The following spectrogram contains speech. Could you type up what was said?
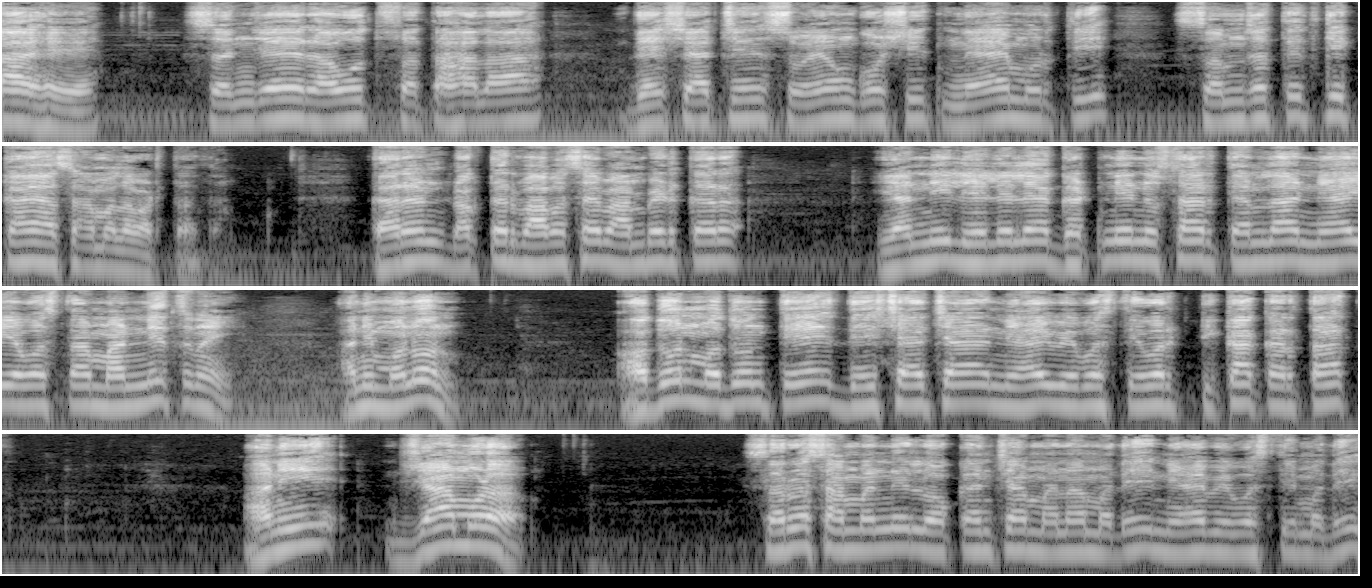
आहे? संजय राऊत स्वतःला देशाचे स्वयंघोषित न्यायमूर्ती समजतेत की काय असं आम्हाला वाटतं आता कारण डॉक्टर बाबासाहेब आंबेडकर यांनी लिहिलेल्या घटनेनुसार त्यांना न्याय व्यवस्था मान्यच नाही. आणि म्हणून अधूनमधून ते देशाच्या न्यायव्यवस्थेवर टीका करतात. आणि ज्यामुळं सर्वसामान्य लोकांच्या मनामध्ये न्यायव्यवस्थेमध्ये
